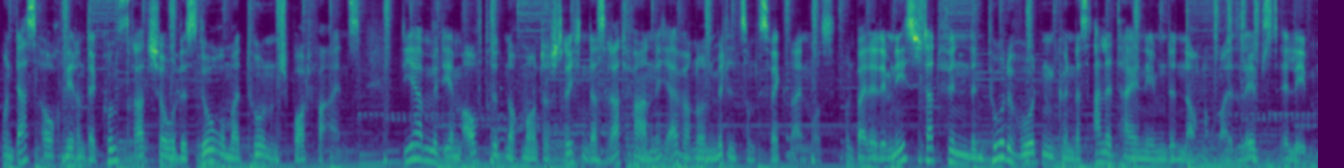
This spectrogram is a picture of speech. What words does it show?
Und das auch während der Kunstradshow des Dorumer Turn- und Sportvereins. Die haben mit ihrem Auftritt nochmal unterstrichen, dass Radfahren nicht einfach nur ein Mittel zum Zweck sein muss. Und bei der demnächst stattfindenden Tour de Wurten können das alle Teilnehmenden auch nochmal selbst erleben.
